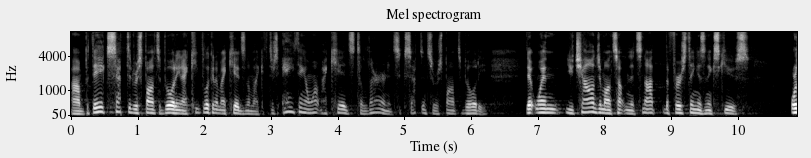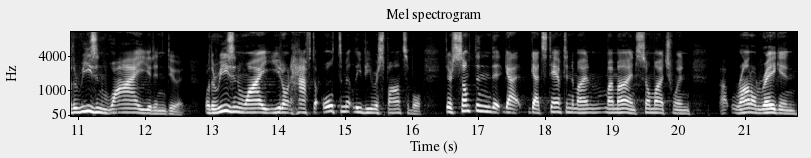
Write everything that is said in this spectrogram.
Um, but they accepted responsibility, and I keep looking at my kids, and I'm like, if there's anything I want my kids to learn, it's acceptance of responsibility. That when you challenge them on something, it's not the first thing is an excuse, or the reason why you didn't do it, or the reason why you don't have to ultimately be responsible. There's something that got, got stamped into my, my mind so much when uh, Ronald Reagan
